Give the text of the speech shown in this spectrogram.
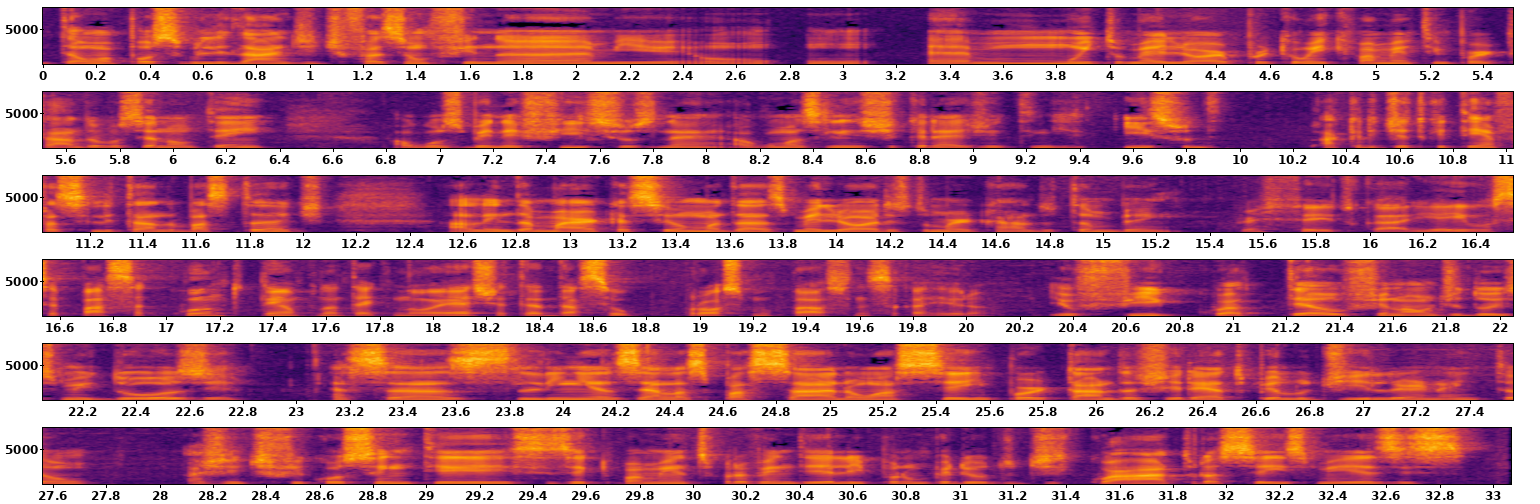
Então a possibilidade de fazer um Finame um, um, é muito melhor porque um equipamento importado você não tem alguns benefícios, né? Algumas linhas de crédito. Isso acredito que tenha facilitado bastante, além da marca ser uma das melhores do mercado também. Perfeito, cara. E aí você passa quanto tempo na Tecnoeste até dar seu próximo passo nessa carreira? Eu fico até o final de 2012. Essas linhas elas passaram a ser importadas direto pelo dealer, né? Então a gente ficou sem ter esses equipamentos para vender ali por um período de quatro a seis meses.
